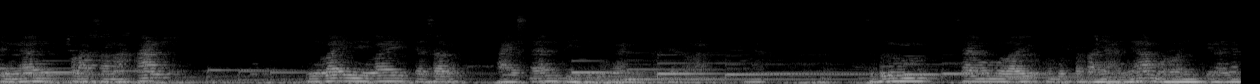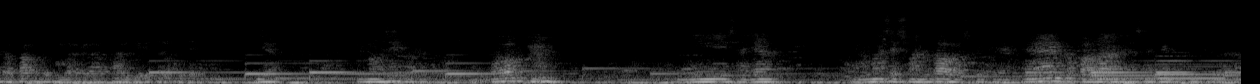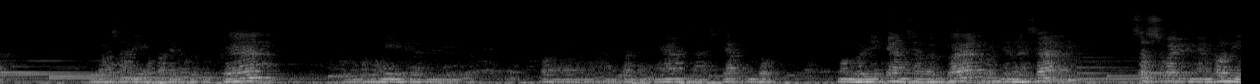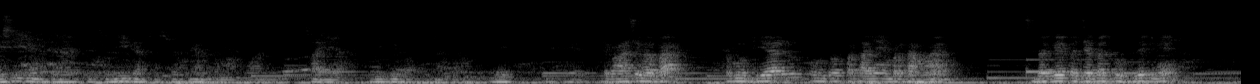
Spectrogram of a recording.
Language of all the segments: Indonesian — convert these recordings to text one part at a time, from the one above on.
dengan pelaksanaan nilai-nilai dasar ASN di lingkungan kerja Bapak. Sebelum saya memulai untuk pertanyaannya, mohon kiranya Bapak untuk memperkenalkan diri terlebih dahulu. Ya, terima kasih Pak Susanto. Ini saya nama Siswanto SPDN, Kepala SMP Negeri 2 Wilasari Kabupaten Grobogan memenuhi dari permohonan panjenengan saya siap untuk memberikan jawaban penjelasan sesuai dengan kondisi yang ada di sini dan sesuai dengan kemampuan saya begitu Pak Susanto. Terima kasih Bapak. Kemudian untuk pertanyaan yang pertama, sebagai pejabat publik nih,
